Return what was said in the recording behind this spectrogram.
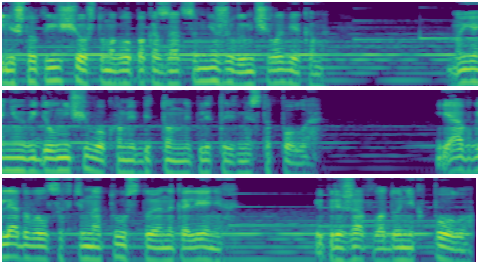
или что-то еще, что могло показаться мне живым человеком. Но я не увидел ничего, кроме бетонной плиты вместо пола. Я вглядывался в темноту, стоя на коленях и прижав ладони к полу.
